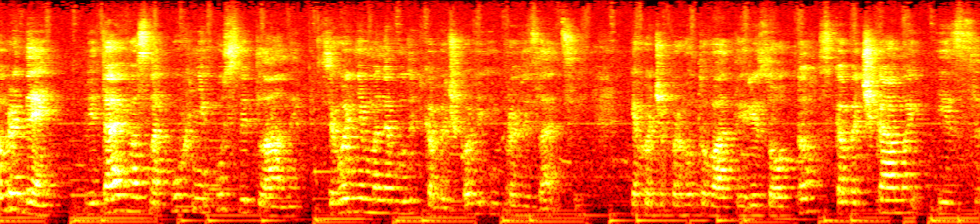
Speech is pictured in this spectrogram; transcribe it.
Добрий день! Вітаю вас на кухні у Світлани. Сьогодні в мене будуть кабачкові імпровізації. Я хочу приготувати різотто з кабачками і з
